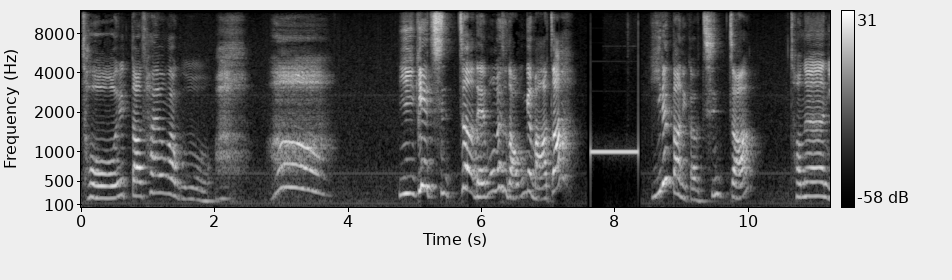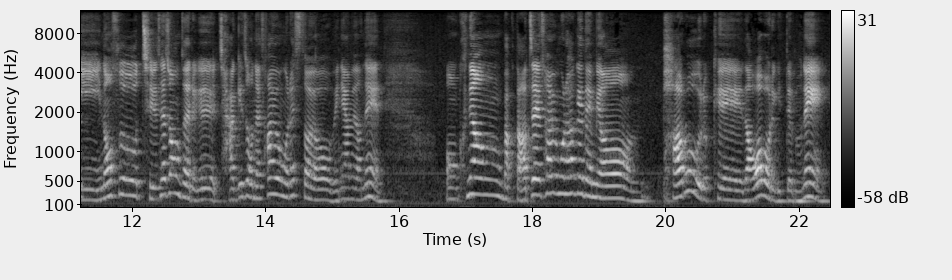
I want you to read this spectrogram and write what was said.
저 일단 사용하고 아, 아, 이게 진짜 내 몸에서 나온 게 맞아? 이랬다니까요, 진짜. 저는 이 이너수 질 세정제를 자기 전에 사용을 했어요. 왜냐면은 어 그냥 막 낮에 사용을 하게 되면 바로 이렇게 나와버리기 때문에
